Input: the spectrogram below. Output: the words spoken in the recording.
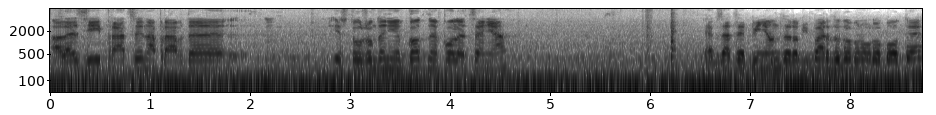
ale z jej pracy naprawdę jest to urządzenie godne polecenia. Jak za te pieniądze robi bardzo dobrą robotę.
